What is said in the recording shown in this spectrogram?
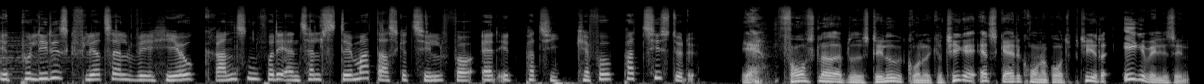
Et politisk flertal vil hæve grænsen for det antal stemmer, der skal til for, at et parti kan få partistøtte. Ja, forslaget er blevet stillet grundet kritik af, at skattekroner går til partier, der ikke vælges ind,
